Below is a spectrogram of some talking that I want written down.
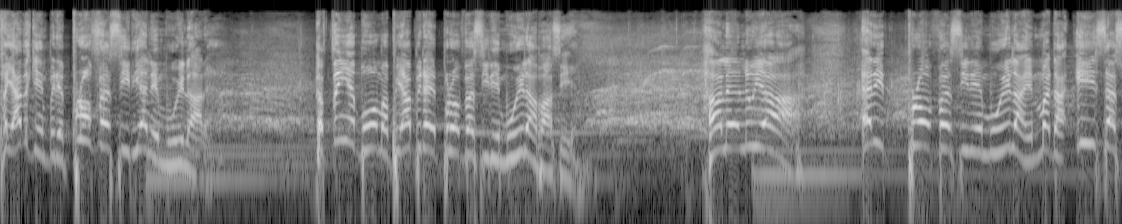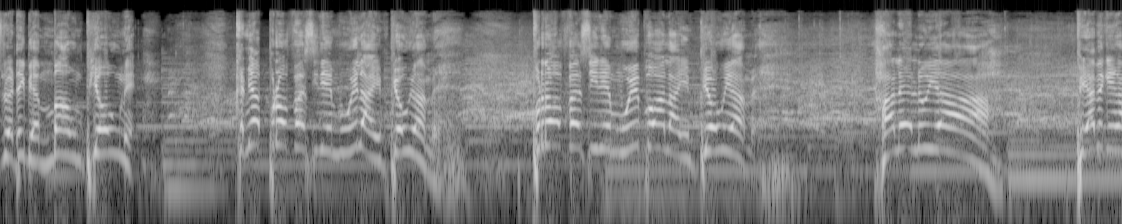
ဖခင်သခင်ပေးတဲ့ prophecy တွေကနေမွေးလာတယ်ကသင်ရဲ့ဘဝမှာဖခင်ပေးတဲ့ prophecy တွေမွေးလာပါစေ hallelujah အဲ့ဒီ prophecy တွေမွေးလာရင်မှတ်တာ Jesus ဆိုတဲ့အဓိပ္ပာယ်မောင်ပြုံးတဲ့ခင်ဗျ prophecy တွေမွေးလာရင်ပြုံးရမယ် prophecy တွေမွေးပွားလာရင်ပြုံးရမယ် hallelujah ဘုရားသခင်က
